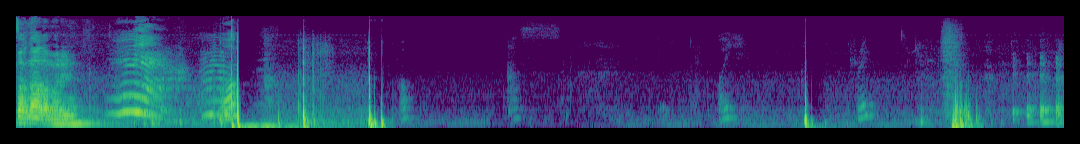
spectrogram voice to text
Погнала, Марія. Оп. Ой. Три. Чотири.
